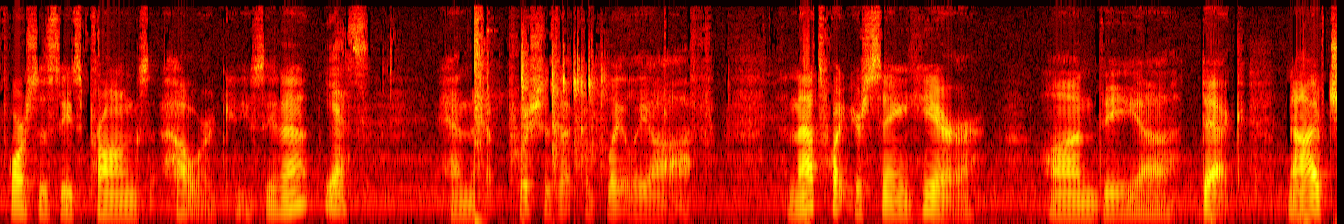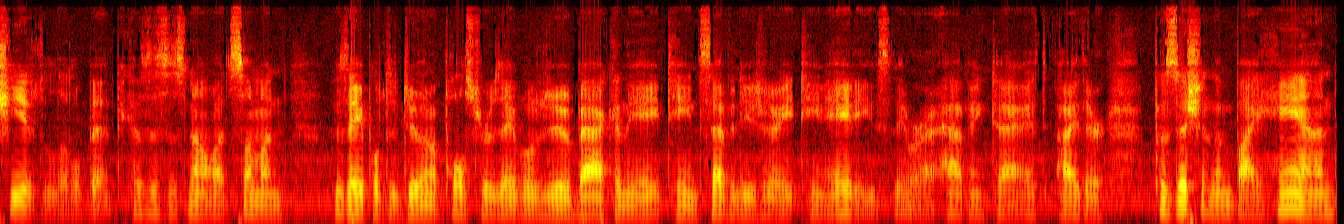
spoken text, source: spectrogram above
forces these prongs outward. Can you see that? Yes. and then it pushes it completely off. And that's what you're seeing here on the uh, deck. Now I've cheated a little bit because this is not what someone was able to do, an upholsterer was able to do back in the 1870s or 1880s. They were having to either position them by hand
